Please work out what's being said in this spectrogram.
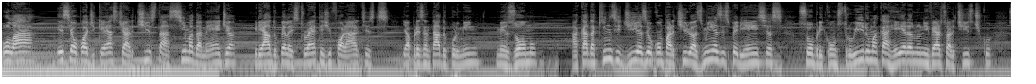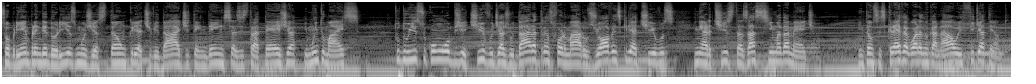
Olá, esse é o podcast Artista Acima da Média, criado pela Strategy for Artists e apresentado por mim, Mesomo. A cada 15 dias eu compartilho as minhas experiências sobre construir uma carreira no universo artístico, sobre empreendedorismo, gestão, criatividade, tendências, estratégia e muito mais. Tudo isso com o objetivo de ajudar a transformar os jovens criativos em artistas acima da média. Então se inscreve agora no canal e fique atento.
